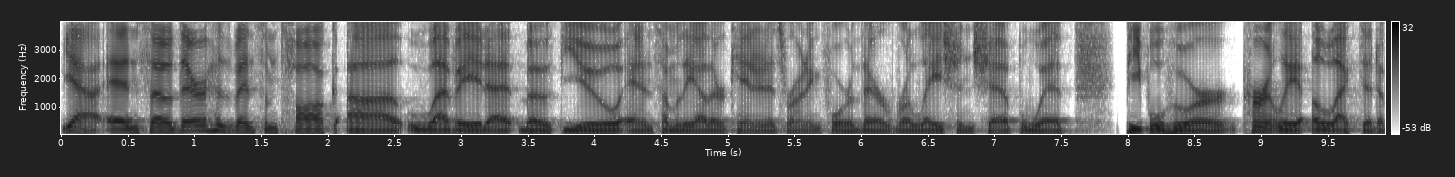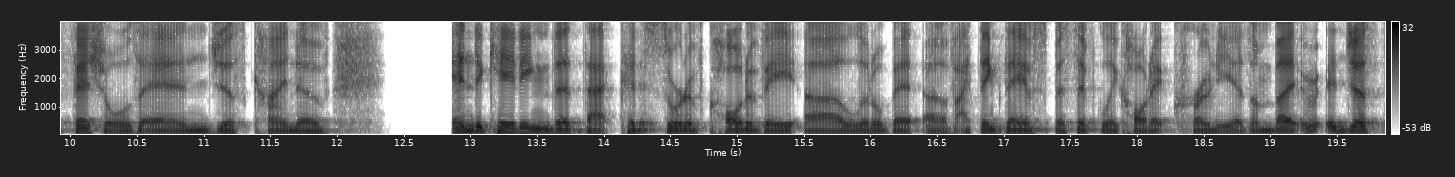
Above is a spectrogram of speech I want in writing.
Yeah. And so there has been some talk uh, levied at both you and some of the other candidates running for their relationship with people who are currently elected officials and just kind of indicating that that could sort of cultivate a little bit of, I think they have specifically called it cronyism, but just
